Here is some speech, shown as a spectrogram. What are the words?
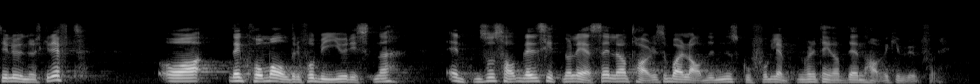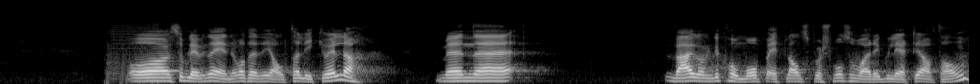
til underskrift. Og den kom aldri forbi juristene. Enten så ble de sittende og lese, eller antagelig så bare la de den i en skuff og glemte den. for de tenkte at den har vi ikke bruk for. Og så ble vi nå enige om at den gjaldt allikevel. da. Men eh, hver gang det kom opp et eller annet spørsmål som var regulert i avtalen,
